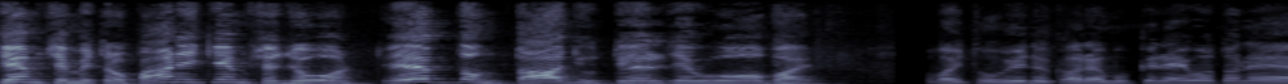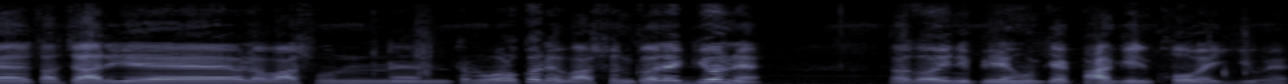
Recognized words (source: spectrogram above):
કેમ છે મિત્રો? પાણી કેમ છે? જોવો એકદમ તાજું તેલ જેવું, ઓ ભાઈ. ભાઈ ધોવીને ઘરે મૂકીને આવ્યો હતો ને, તા જારીએ ઓલા વાસુન તમે ઓળખો ને, વાસુન ઘરે ગયો ને, તો એની ભેહું ક્યાંક ભાગીને ખોવાઈ ગયું છે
